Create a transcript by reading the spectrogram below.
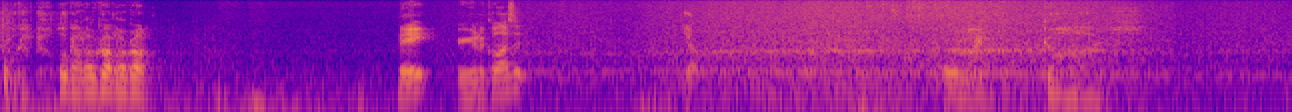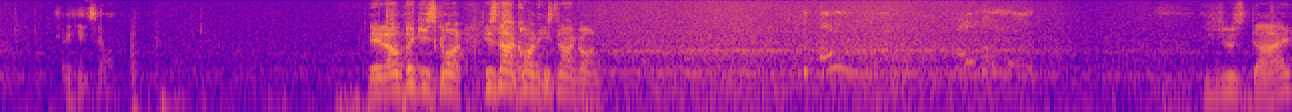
Oh god, oh god, oh god, oh god. Nate, are you in a closet? Yep. Oh my gosh. Okay, he's gone. Nate, I don't think he's gone. He's not gone. He's not gone. Did you just die?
